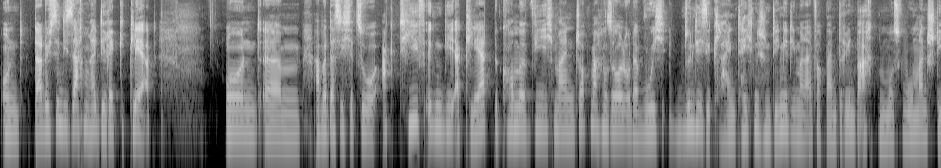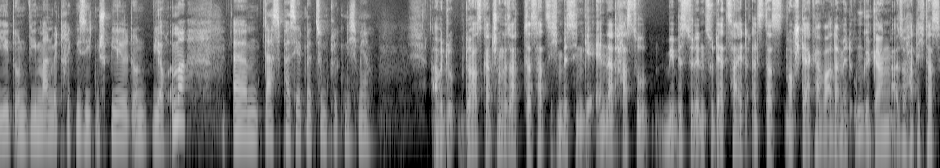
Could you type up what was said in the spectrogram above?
Und dadurch sind die Sachen halt direkt geklärt. Und ähm, aber dass ich jetzt so aktiv irgendwie erklärt bekomme, wie ich meinen Job machen soll oder wo ich so diese kleinen technischen Dinge, die man einfach beim Drehen beachten muss, wo man steht und wie man mit Requisiten spielt und wie auch immer, ähm, das passiert mir zum Glück nicht mehr. Aber du, du hast gerade schon gesagt, das hat sich ein bisschen geändert. Hast du, wie bist du denn zu der Zeit, als das noch stärker war, damit umgegangen? Also hat dich das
